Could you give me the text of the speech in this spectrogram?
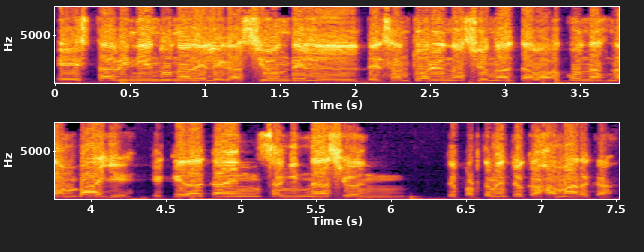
está viniendo una delegación del, del Santuario Nacional Tabaconas Nambaye, que queda acá en San Ignacio, en departamento de Cajamarca.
